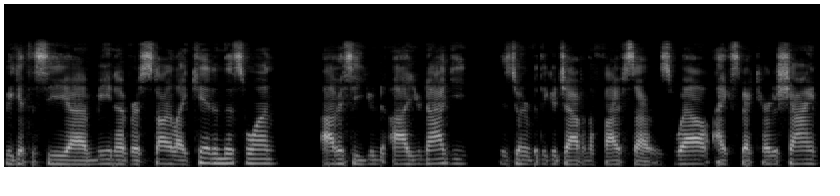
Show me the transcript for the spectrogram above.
We get to see uh, Mina versus Starlight Kid in this one. Obviously, uh, Unagi is doing a really good job on the five star as well. I expect her to shine.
